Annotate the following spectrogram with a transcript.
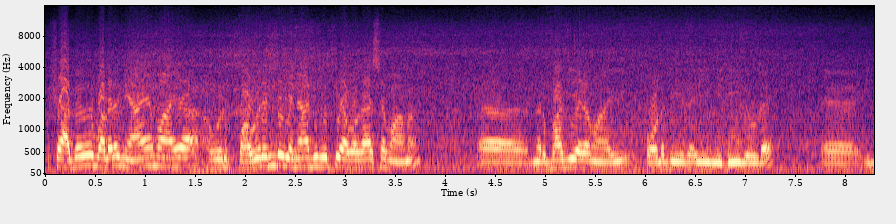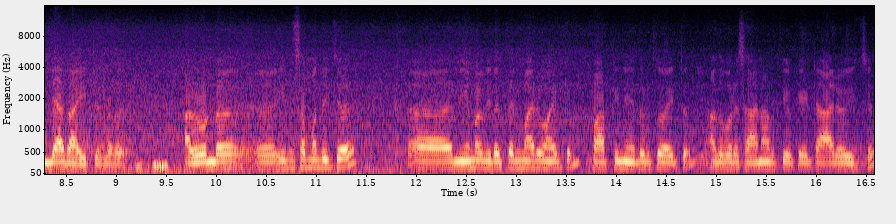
പക്ഷെ അത് വളരെ ന്യായമായ ഒരു പൗരന്റെ ജനാധിപത്യ അവകാശമാണ് നിർഭാഗ്യകരമായി കോടതിയുടെ ഈ വിധിയിലൂടെ ഇല്ലാതായിട്ടുള്ളത്. അതുകൊണ്ട് ഇത് സംബന്ധിച്ച് നിയമവിദഗ്ധന്മാരുമായിട്ടും പാർട്ടി നേതൃത്വമായിട്ടും അതുപോലെ സ്ഥാനാർത്ഥിയൊക്കെ ആയിട്ട് ആലോചിച്ച്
